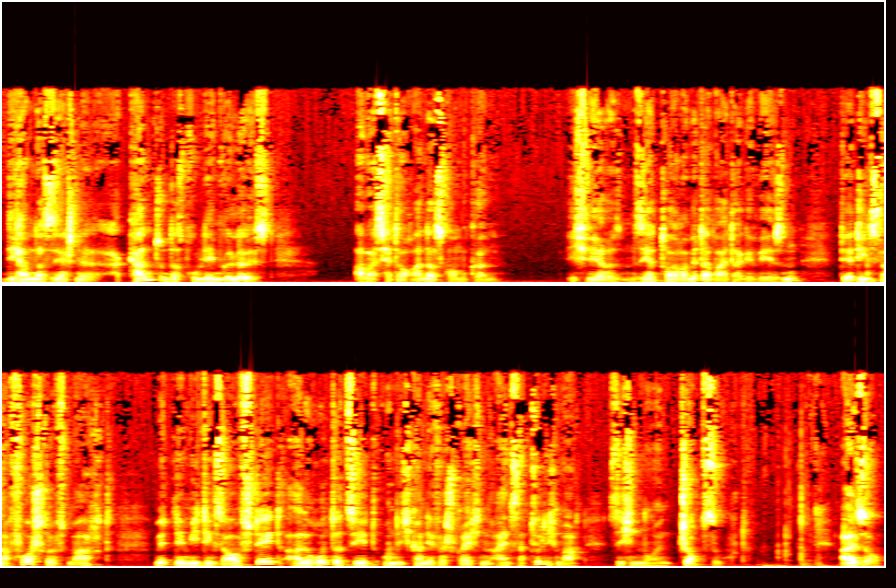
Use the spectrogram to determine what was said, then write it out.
Die haben das sehr schnell erkannt und das Problem gelöst. Aber es hätte auch anders kommen können. Ich wäre ein sehr teurer Mitarbeiter gewesen, der Dienst nach Vorschrift macht, mitten in Meetings aufsteht, alle runterzieht und ich kann dir versprechen, eins natürlich macht, sich einen neuen Job sucht. Also,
